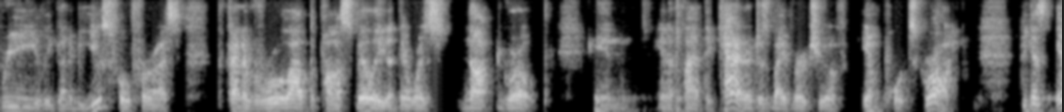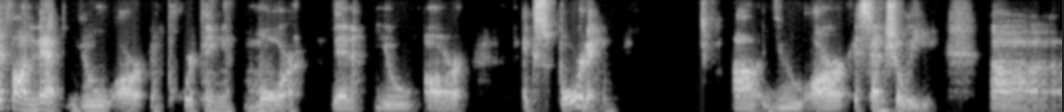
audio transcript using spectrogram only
really going to be useful for us to kind of rule out the possibility that there was not growth in, in Atlantic Canada just by virtue of imports growing. Because if on net you are importing more than you are exporting, uh, you are essentially uh,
